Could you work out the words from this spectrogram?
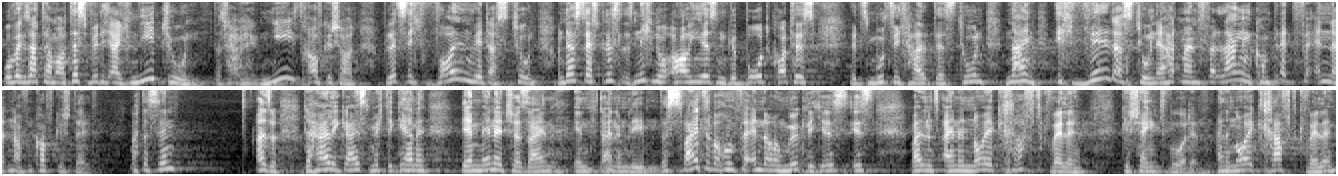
wo wir gesagt haben, oh, das will ich eigentlich nie tun. Das habe ich nie drauf geschaut. Plötzlich wollen wir das tun. Und das ist der Schlüssel. Es ist nicht nur, oh, hier ist ein Gebot Gottes, jetzt muss ich halt das tun. Nein, ich will das tun. Er hat mein Verlangen komplett verändert und auf den Kopf gestellt. Macht das Sinn? Also, der Heilige Geist möchte gerne der Manager sein in deinem Leben. Das Zweite, warum Veränderung möglich ist, ist, weil uns eine neue Kraftquelle geschenkt wurde. Eine neue Kraftquelle,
